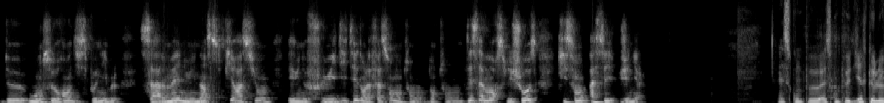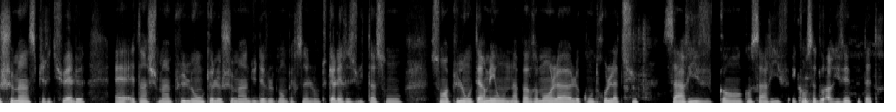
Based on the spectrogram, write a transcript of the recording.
de, où on se rend disponible, ça amène une inspiration et une fluidité dans la façon dont on, dont on désamorce les choses qui sont assez géniales. Est-ce qu'on peut, est peut dire que le chemin spirituel est, un chemin plus long que le chemin du développement personnel? En tout cas, les résultats sont, sont à plus long terme et on n'a pas vraiment le contrôle là-dessus. Ça arrive quand, quand ça arrive et quand ça doit arriver peut-être?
